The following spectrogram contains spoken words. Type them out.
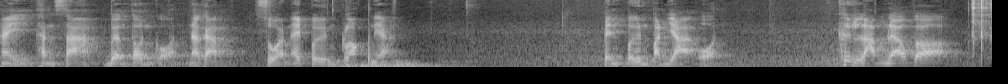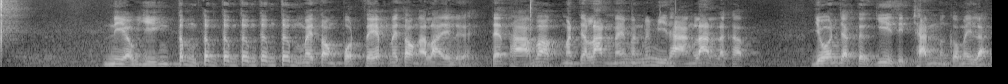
ให้ท่านทราบเบื้องต้นก่อนนะครับ ส่วนไอ้ปืนกล็อกเนี่ย เป็นปืนปัญญาอ่อน ขึ้นลำแล้วก็เหนียวยิงตึ้มตึ้มตึ้มตึ้มตึ้มตึ้มไม่ต้องปลดเซฟไม่ต้องอะไรเลย แต่ถามว่ามันจะลั่นไหมมันไม่มีทางลั่นหรอกครับ โยนจากตึก20ชั้นมันก็ไม่ลั่น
